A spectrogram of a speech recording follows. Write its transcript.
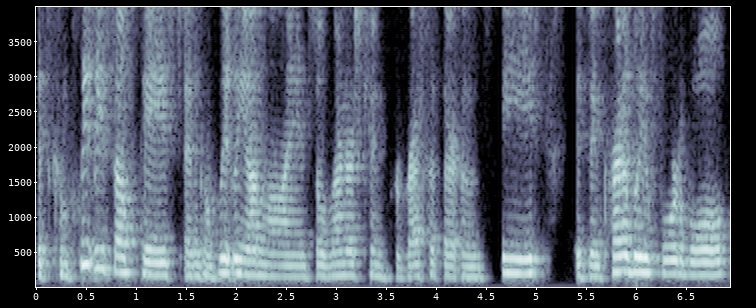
It's completely self-paced and completely online, so learners can progress at their own speed. It's incredibly affordable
